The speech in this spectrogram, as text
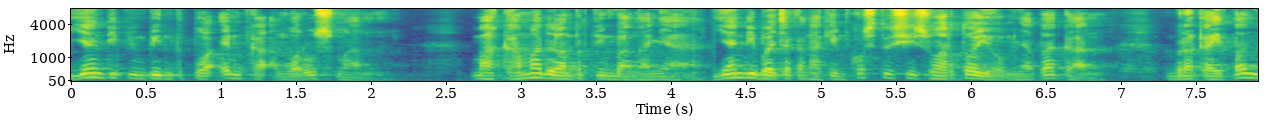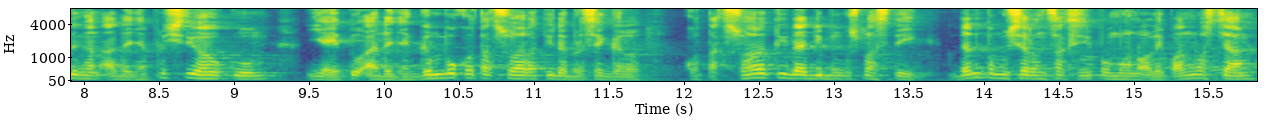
yang dipimpin Ketua MK Anwar Usman. Mahkamah dalam pertimbangannya yang dibacakan Hakim Konstitusi Soehartoyo menyatakan berkaitan dengan adanya peristiwa hukum yaitu adanya gembok kotak suara tidak bersegel, kotak suara tidak dibungkus plastik, dan pengusiran saksi pemohon oleh Panwascam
